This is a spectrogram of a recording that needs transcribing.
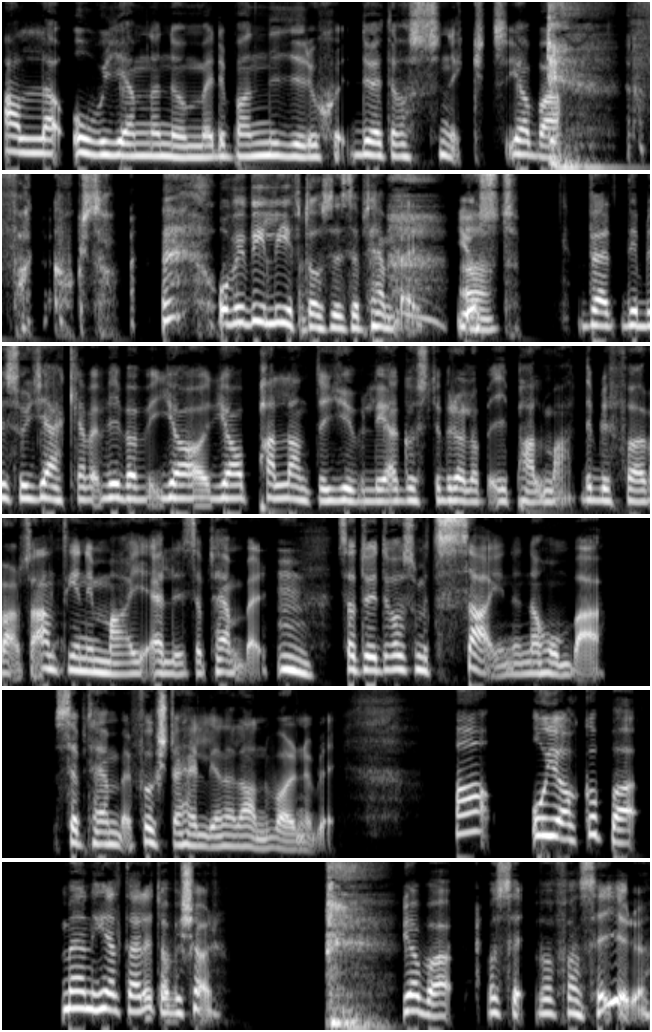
Alla ojämna nummer, det är bara 9 och 7. Du vet, det var snyggt. Jag bara, fuck också. Och vi ville gifta oss i september, just. För Det blir så jäkla... Vi bara, jag, jag pallar inte juli, augusti bröllop i Palma. Det blir för varmt. Så antingen i maj eller i september. Mm. Så att det var som ett sign när hon bara, september, första helgen eller andra vad det nu blir. Ja, och Jakob bara, men helt ärligt då, vi kör. Jag bara, vad, vad fan säger du?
